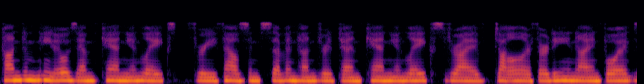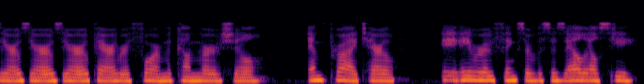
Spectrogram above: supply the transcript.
Condominios M Canyon Lakes, 3710 Canyon Lakes Drive, $39.000 per Reforma Commercial. Empritero. AA Roofing Services LLC.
